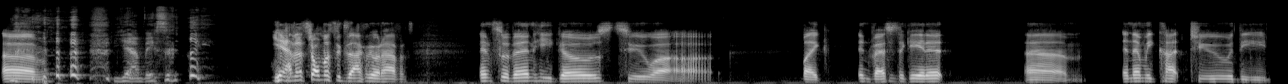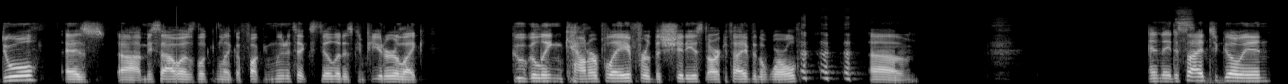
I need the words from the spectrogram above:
Um, yeah, basically. yeah, that's almost exactly what happens. And so then he goes to uh, like investigate it. Um, and then we cut to the duel as uh, Misawa is looking like a fucking lunatic still at his computer, like googling counterplay for the shittiest archetype in the world. Um, and they decide to go in,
